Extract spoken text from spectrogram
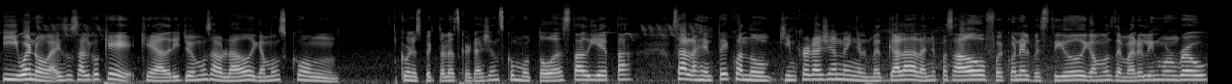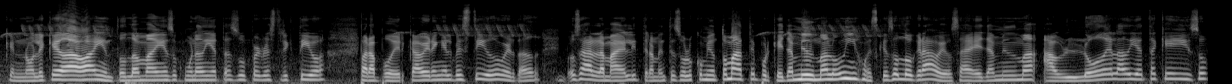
Y bueno, eso es algo que, que Adri y yo hemos hablado, digamos, con con respecto a las Kardashians, como toda esta dieta. O sea, la gente cuando Kim Kardashian en el Met Gala del año pasado fue con el vestido, digamos, de Marilyn Monroe, que no le quedaba, y entonces la madre hizo como una dieta súper restrictiva para poder caber en el vestido, ¿verdad? O sea, la madre literalmente solo comió tomate porque ella misma lo dijo, es que eso es lo grave, o sea, ella misma habló de la dieta que hizo.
